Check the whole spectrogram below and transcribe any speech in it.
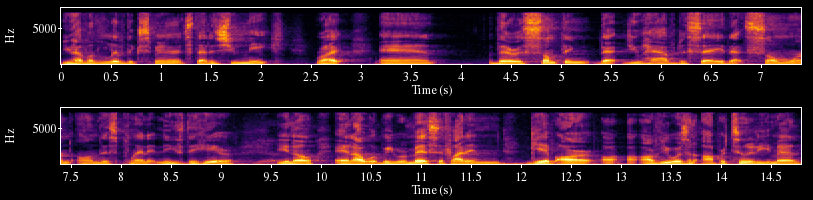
You have a lived experience that is unique, right? And there is something that you have to say that someone on this planet needs to hear, you know. And I would be remiss if I didn't give our, our our viewers an opportunity, man,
